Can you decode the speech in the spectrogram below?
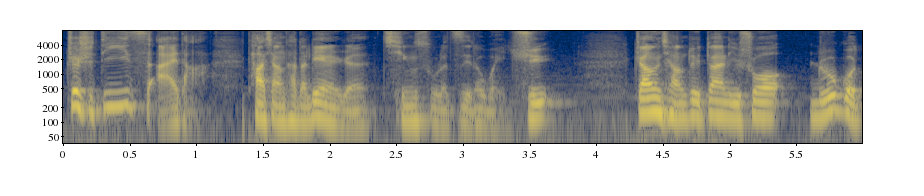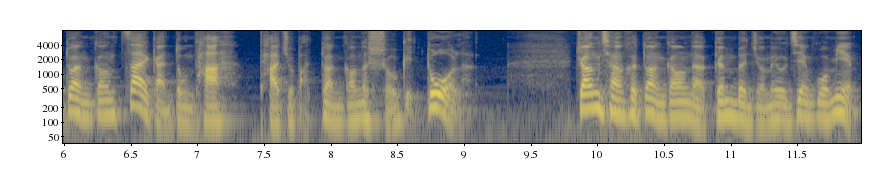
这是第一次挨打。他向他的恋人倾诉了自己的委屈。张强对段丽说：“如果段刚再敢动她，他就把段刚的手给剁了。”张强和段刚呢，根本就没有见过面。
